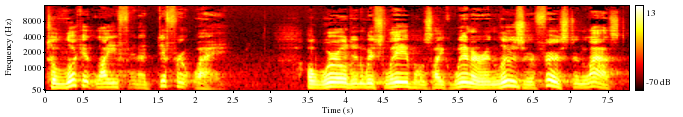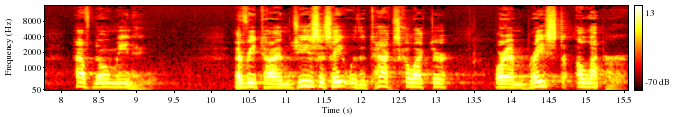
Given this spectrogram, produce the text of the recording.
to look at life in a different way. A world in which labels like winner and loser, first and last, have no meaning. Every time Jesus ate with a tax collector, or embraced a leper,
